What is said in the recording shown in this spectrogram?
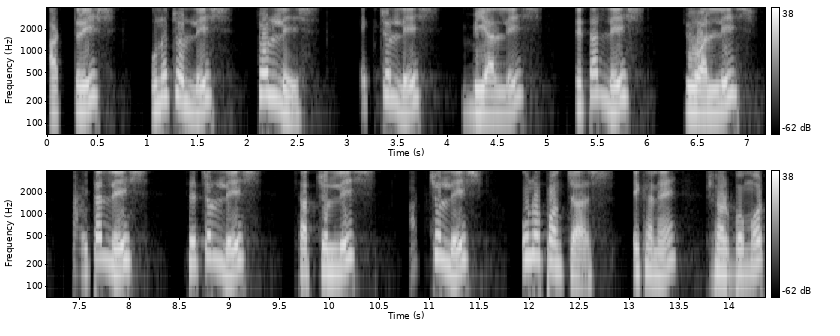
আটত্রিশ, উনচল্লিশ, চল্লিশ, একচল্লিশ, বিয়াল্লিশ, তেতাল্লিশ, চুয়াল্লিশ পঁয়তাল্লিশ, ছেচল্লিশ, সাতচল্লিশ, আটচল্লিশ উনপঞ্চাশ এখানে সর্বমোট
